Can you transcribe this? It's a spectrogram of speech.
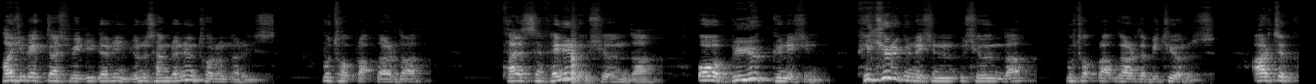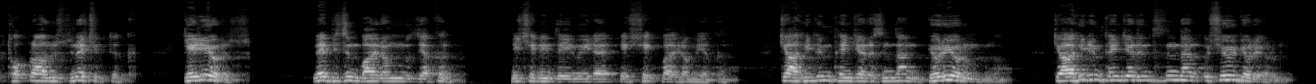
Hacı Bektaş Velilerin, Yunus Emre'nin torunlarıyız. Bu topraklarda felsefenin ışığında, o büyük güneşin, fikir güneşinin ışığında bu topraklarda bitiyoruz. Artık toprağın üstüne çıktık. Geliyoruz. Ve bizim bayramımız yakın. Nietzsche'nin deyimiyle eşek bayramı yakın. Cahilin penceresinden görüyorum bunu. Cahilin penceresinden ışığı görüyorum.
